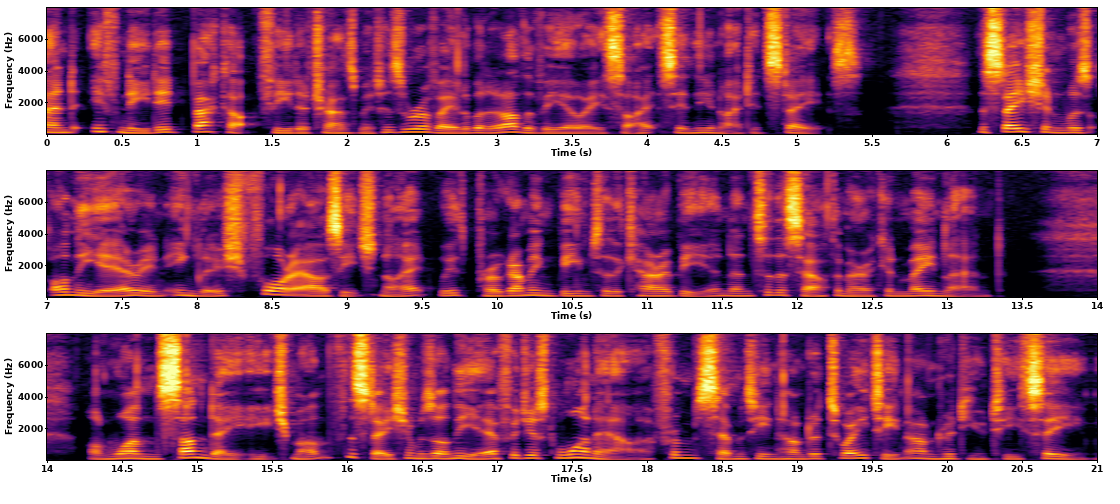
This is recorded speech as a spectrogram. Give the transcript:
And if needed, backup feeder transmitters are available at other VOA sites in the United States. The station was on the air in English four hours each night with programming beamed to the Caribbean and to the South American mainland. On one Sunday each month, the station was on the air for just one hour from 1700 to 1800 UTC.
